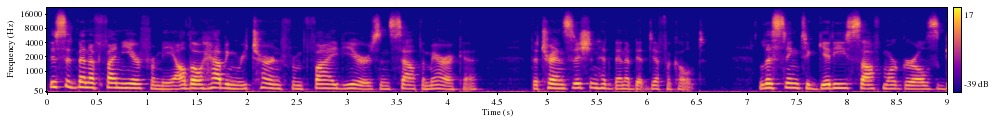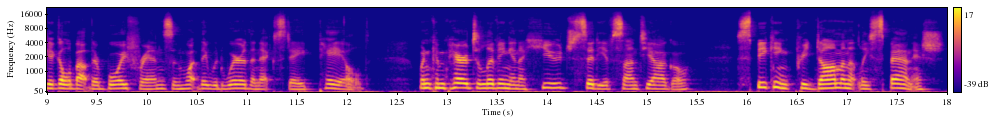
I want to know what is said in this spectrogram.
This had been a fun year for me, although having returned from five years in South America, the transition had been a bit difficult. Listening to giddy sophomore girls giggle about their boyfriends and what they would wear the next day paled when compared to living in a huge city of Santiago, speaking predominantly Spanish,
